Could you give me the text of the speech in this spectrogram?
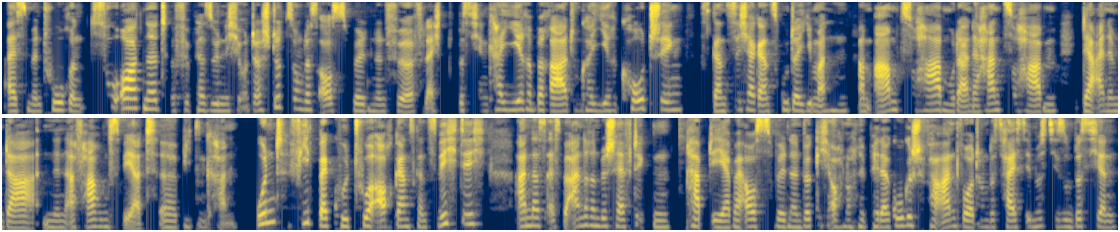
als Mentoren zuordnet für persönliche Unterstützung des Auszubildenden, für vielleicht ein bisschen Karriereberatung, Karrierecoaching. Ist ganz sicher ganz gut, da jemanden am Arm zu haben oder an der Hand zu haben, der einem da einen Erfahrungswert äh, bieten kann. Und Feedback-Kultur auch ganz, ganz wichtig. Anders als bei anderen Beschäftigten habt ihr ja bei Auszubildenden wirklich auch noch eine pädagogische Verantwortung. Das heißt, ihr müsst die so ein bisschen,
